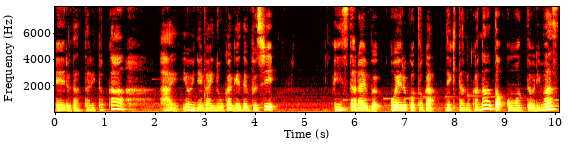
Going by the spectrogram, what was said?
エールだったりとかはい良い願いのおかげで無事インスタライブ終えることができたのかなと思っております、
